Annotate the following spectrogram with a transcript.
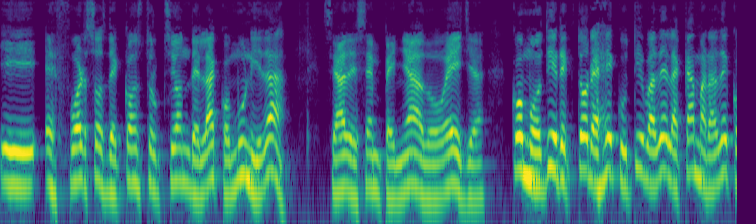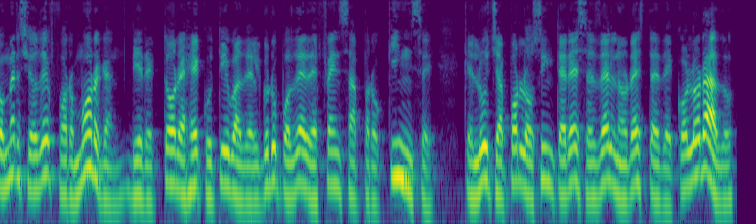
y esfuerzos de construcción de la comunidad. Se ha desempeñado ella como directora ejecutiva de la Cámara de Comercio de Fort Morgan, directora ejecutiva del Grupo de Defensa Pro 15, que lucha por los intereses del noreste de Colorado,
